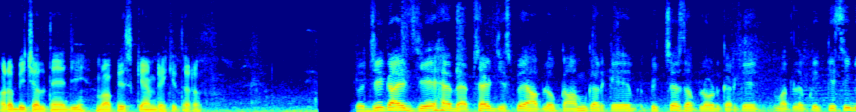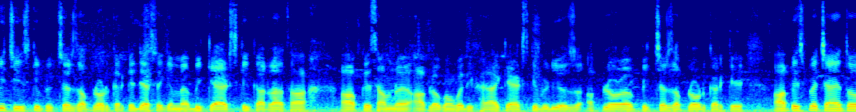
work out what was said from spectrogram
और अभी चलते हैं जी वापस कैमरे की तरफ़। तो जी गाइज़ ये है वेबसाइट जिस पे आप लोग काम करके पिक्चर्स अपलोड करके मतलब कि किसी भी चीज़ की पिक्चर्स अपलोड करके, जैसे कि मैं अभी कैट्स की कर रहा था, आपके सामने आप लोगों को दिखाया कैट्स की वीडियोस अपलोड पिक्चर्स अपलोड करके। आप इस पर चाहें तो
